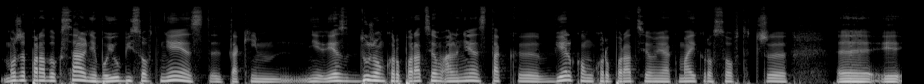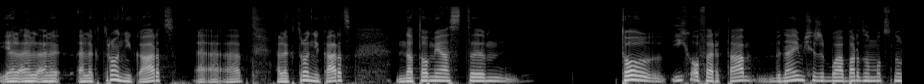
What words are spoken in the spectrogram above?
może paradoksalnie, bo Ubisoft nie jest takim, nie, jest dużą korporacją, ale nie jest tak wielką korporacją jak Microsoft czy Electronic Arts, EEE, Electronic Arts. Natomiast to ich oferta wydaje mi się, że była bardzo mocno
